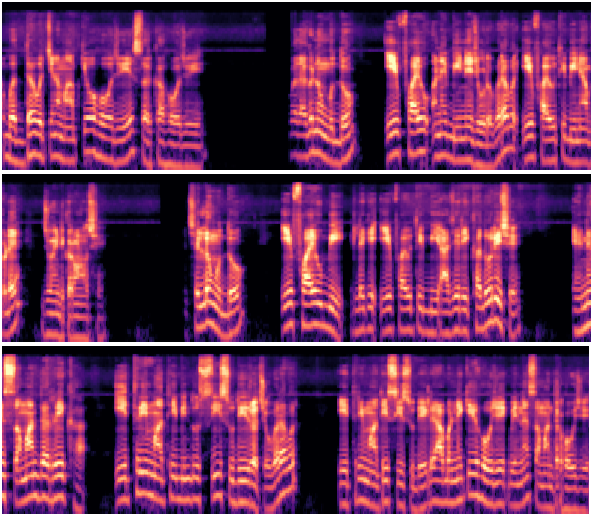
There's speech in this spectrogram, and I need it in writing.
આ બધા વચ્ચેના માપ કેવા હોવા જોઈએ? સરખા હોવા જોઈએ. બાદ આગળનો મુદ્દો એ ફાઇવ અને બીને જોડો, બરાબર? એ ફાઇવથી બીને આપણે જોઈન્ટ કરવાનો છે. છેલ્લો મુદ્દો એ ફાઇવ બી એટલે કે એ ફાઇવથી બી આ જે રેખા દોરી છે, એને સમાંતર રેખા એ થ્રીમાંથી બિંદુ સી સુધી રચો, બરાબર? એ થ્રીમાંથી સી સુધી, એટલે આ બંને કેવી હોવું જોઈએ? એકબીજાને સમાંતર હોવું જોઈએ.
